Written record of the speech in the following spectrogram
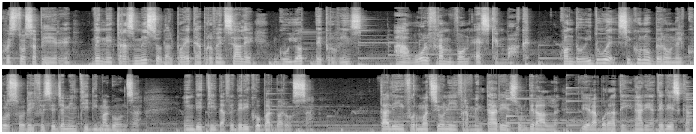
Questo sapere venne trasmesso dal poeta provenzale Guyot de Provence a Wolfram von Eschenbach, quando i due si conobbero nel corso dei festeggiamenti di Magonza, indetti da Federico Barbarossa. Tali informazioni frammentarie sul Graal, rielaborate in aria tedesca,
